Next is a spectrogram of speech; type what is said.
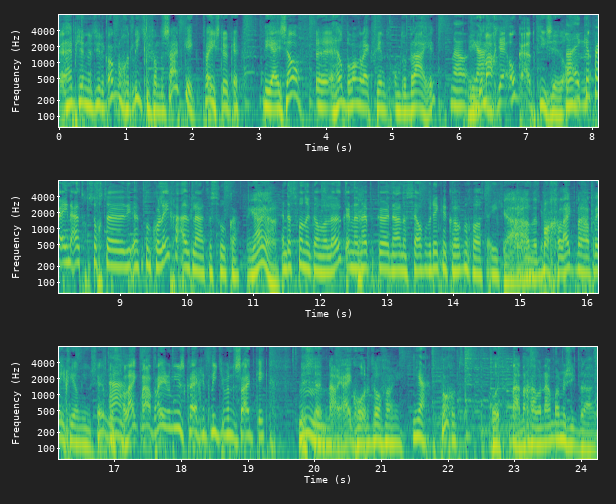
heb je natuurlijk ook nog het liedje van de Sidekick. Twee stukken die jij zelf eh, heel belangrijk vindt om te draaien. Nou, Die ja. mag jij ook uitkiezen. Nou, Om- ik heb er één uitgezocht, eh, die heb ik een collega uit laten zoeken. Ja, ja. En dat vond ik dan wel leuk. En dan heb ik, eh, nou, dan zelf bedenk ik er ook nog wel eens eentje. Ja, eentje. dat mag gelijk na het regio nieuws. Hè? Dus Ah. gelijk na het regio nieuws krijg je het liedje van de Sidekick. Dus eh, nou ja, ik hoor het wel van je. Ja, Toch? Goed. Goed, nou dan gaan we nou maar muziek draaien.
